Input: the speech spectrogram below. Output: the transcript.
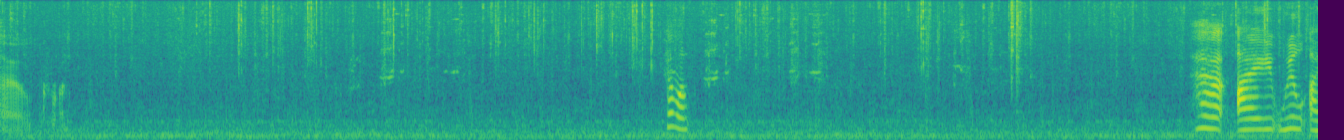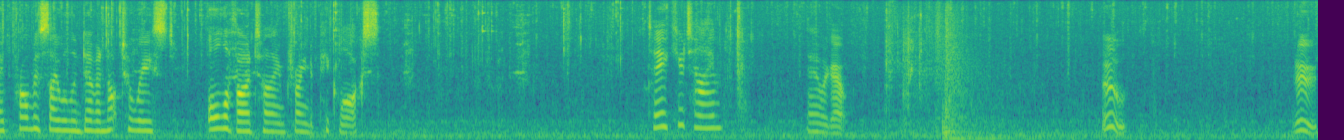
Oh, crud. Come on. Uh, I will. I promise I will endeavor not to waste all of our time trying to pick locks. Take your time. There we go. Ooh. Ooh.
